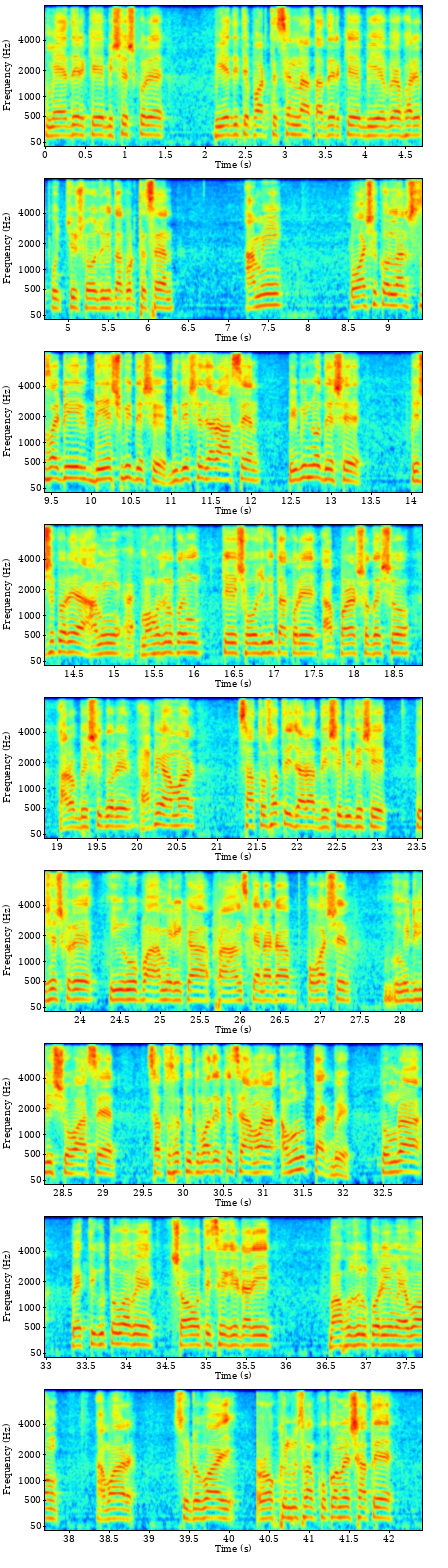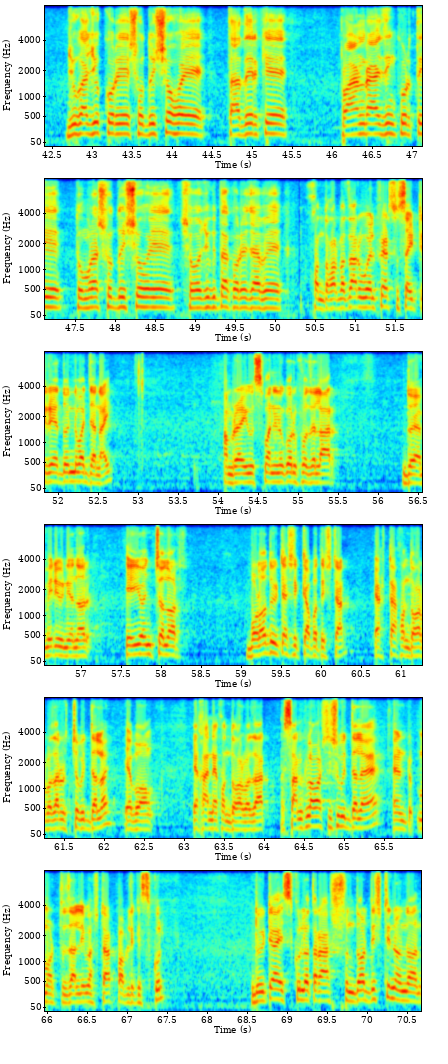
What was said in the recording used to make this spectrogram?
মেয়েদেরকে বিশেষ করে বিয়ে দিতে পারতেছেন না, তাদেরকে বিয়ে ব্যাপারে প্রচুর সহযোগিতা করতেছেন। আমি প্রবাসী কল্যাণ সোসাইটির দেশ বিদেশে বিদেশে যারা আছেন, বিভিন্ন দেশে, বিশেষ করে আমি মোহাম্মদুল করিমকে সহযোগিতা করে, আপনার সদস্য আরও বেশি করে, আপনি আমার ছাত্রছাত্রী যারা দেশে বিদেশে, বিশেষ করে ইউরোপ, আমেরিকা, ফ্রান্স, কানাডা, প্রবাসের মিডিল ইস্ট সহ আছেন, ছাত্রছাত্রী তোমাদের কাছে আমার অনুরোধ থাকবে, তোমরা ব্যক্তিগতভাবে সভাপতি, সেক্রেটারি মাহফুজুল করিম এবং আমার ছোটো ভাই রকিল ইসলাম কুকনের সাথে যোগাযোগ করে সদস্য হয়ে তাদেরকে প্রাণ রাইজিং করতে তোমরা সদস্য হয়ে সহযোগিতা করে যাবে। খন্দকার বাজার ওয়েলফেয়ার সোসাইটিরে ধন্যবাদ জানাই। আমরা এই উসমানীনগর উপজেলার দয়ামির ইউনিয়নের এই অঞ্চলের বড় দুইটা শিক্ষা প্রতিষ্ঠান, একটা খন্দকার বাজার উচ্চ বিদ্যালয় এবং এখানে খন্দকার বাজার। সানফ্লাওয়ার শিশু বিদ্যালয় and Mortuzali master public school দুইটা স্কুলও তারা সুন্দর দৃষ্টিনন্দন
